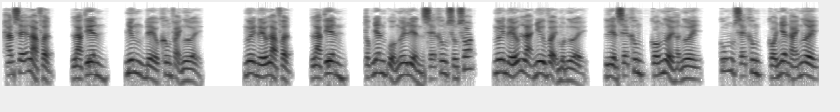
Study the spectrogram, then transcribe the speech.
Hắn sẽ là Phật, là tiên, nhưng đều không phải người. Ngươi nếu là Phật, là tiên, tộc nhân của ngươi liền sẽ không sống sót, ngươi nếu là như vậy một người, liền sẽ không có người hận ngươi, cũng sẽ không có nhân ái ngươi,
